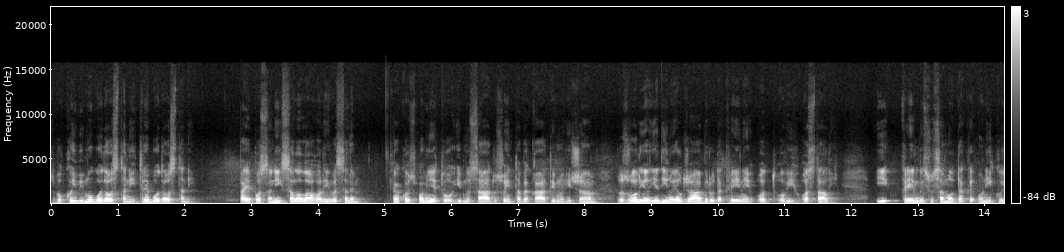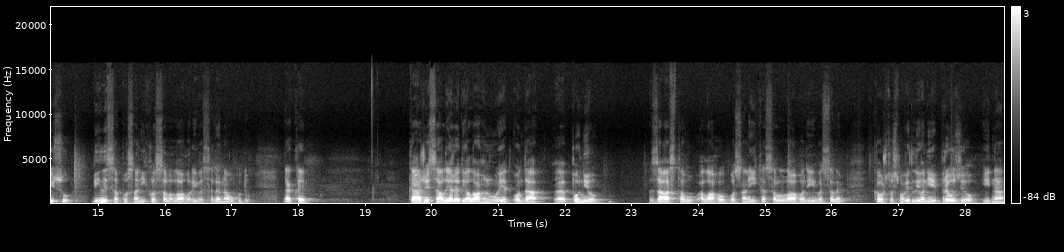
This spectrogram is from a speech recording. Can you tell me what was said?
zbog koji bi mogao da ostane i trebao da ostane. Pa je poslanik, sallallahu alaihi wasallam, kako spominje to Ibn Sad u svojim tabekat, Ibn Hišam, dozvolio jedino El Džabiru da krene od ovih ostalih. I krenuli su samo, dakle, oni koji su bili sa poslanikom, sallallahu alaihi sellem na Uhudu. Dakle, kaže se Ali radijallahu anhu je onda e, ponio zastavu Allahov poslanika sallallahu alaihi sellem kao što smo vidjeli on je preuzeo i na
